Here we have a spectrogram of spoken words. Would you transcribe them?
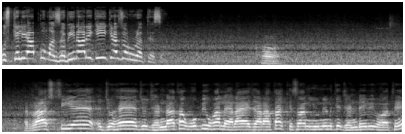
उसके लिए आपको मजहबी नारे की क्या ज़रूरत है सर? हाँ। राष्ट्रीय जो है जो झंडा था वो भी वहाँ लहराया जा रहा था। किसान यूनियन के झंडे भी वहाँ थे।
